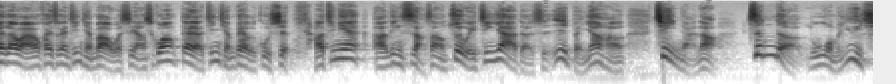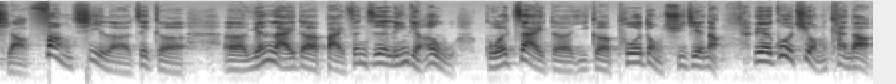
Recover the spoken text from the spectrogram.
众大家晚上好，欢迎收看《金钱报》，我是杨世光，带来金钱背后的故事。好，今天啊，令市场上最为惊讶的是，日本央行竟然啊，真的如我们预期啊，放弃了这个呃原来的百分之零点二五国债的一个波动区间呢。因为过去我们看到，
